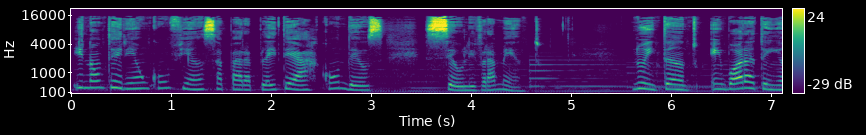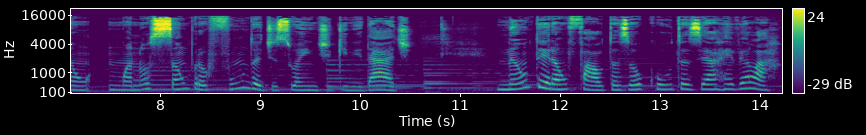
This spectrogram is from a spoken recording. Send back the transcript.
e não teriam confiança para pleitear com Deus seu livramento. No entanto, embora tenham uma noção profunda de sua indignidade, não terão faltas ocultas a revelar.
